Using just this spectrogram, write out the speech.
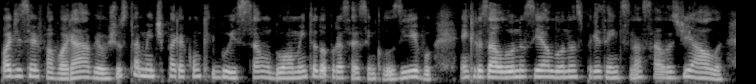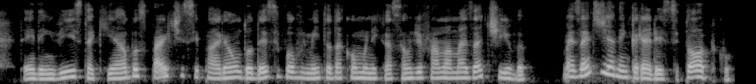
pode ser favorável justamente para a contribuição do aumento do processo inclusivo entre os alunos e alunas presentes nas salas de aula, tendo em vista que ambos participarão do desenvolvimento da comunicação de forma mais ativa. Mas antes de adentrar esse tópico,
